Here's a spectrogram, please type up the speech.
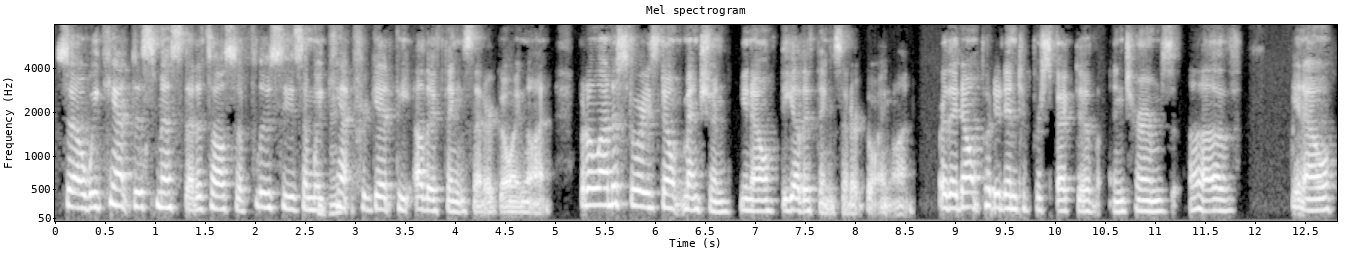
So we can't dismiss that it's also flu season. We mm-hmm. can't forget the other things that are going on. But a lot of stories don't mention, you know, the other things that are going on, or they don't put it into perspective in terms of, you know,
